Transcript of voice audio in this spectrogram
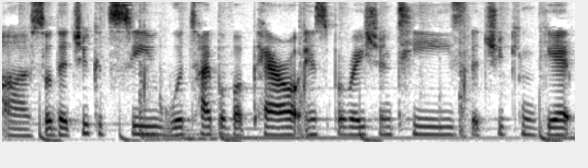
uh, so that you could see what type of apparel inspiration tees that you can get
